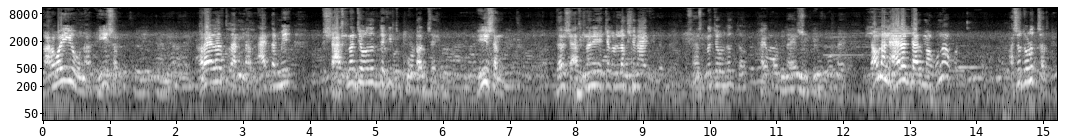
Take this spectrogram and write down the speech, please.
कारवाई होणार ही सग करायलाच लागणार. नाही तर मी शासनाच्या विरोधात देखील कोर्टात जाईल ही सांगतो. जर शासनाने याच्याकडे लक्ष नाही दिलं शासनाच्या विरोधात जाऊ हायकोर्ट आहे सुप्रीम कोर्ट आहे जाऊ ना न्यायालयात द्यायला मागू ना आपण. असं थोडंच चालतं.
